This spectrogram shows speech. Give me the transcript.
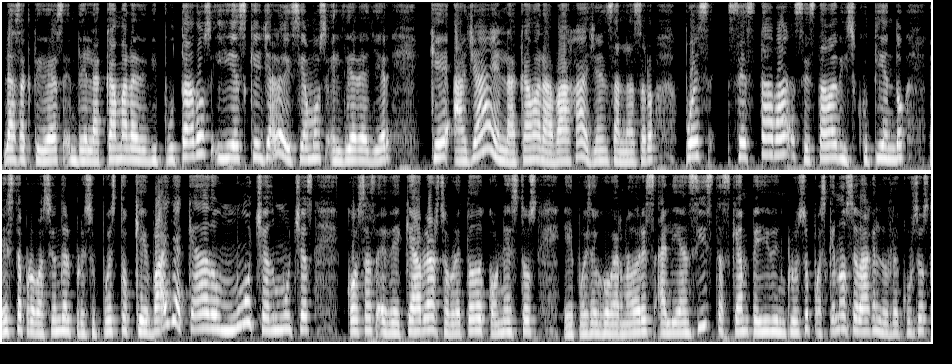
las actividades de la Cámara de Diputados. Y es que ya le decíamos el día de ayer que allá en la Cámara Baja, allá en San Lázaro, pues se estaba, se estaba discutiendo esta aprobación del presupuesto que vaya que ha dado muchas, muchas cosas de qué hablar, sobre todo con estos eh, pues gobernadores aliancistas que han pedido incluso pues que no se bajen los recursos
